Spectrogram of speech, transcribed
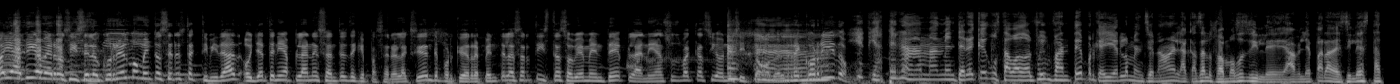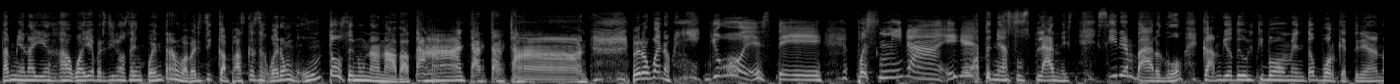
Oiga, dígame, Rosy, ¿se le ocurrió el momento hacer esta actividad o ya tenía planes antes de que pasara el accidente? Porque de repente las artistas obviamente planean sus vacaciones y todo el recorrido. Fíjate nada más, me enteré que Gustavo Adolfo Infante, porque ayer lo mencionaron en la casa de los famosos y le hablé para decirle, está también ahí en Hawái a ver si no se encuentran o a ver si capaz que se fueron juntos en una nada. Tan, tan, tan, tan. Pero bueno, yo, este, pues mira, ella ya tenía sus planes. Sin embargo, cambió de último momento porque tenían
